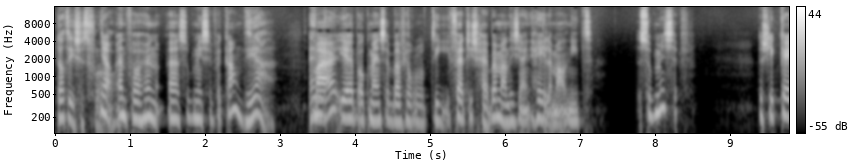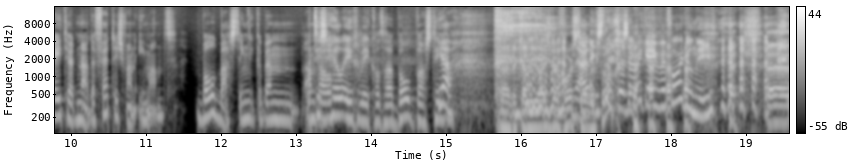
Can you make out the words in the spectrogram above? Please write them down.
Dat is het vooral. Ja, en voor hun eh, submissieve kant. Ja. En- Maar je hebt ook mensen bijvoorbeeld die fetish hebben, maar die zijn helemaal niet submissive. Dus je catert naar de fetish van iemand. Ballbusting. Ik heb een het aantal... is heel ingewikkeld, uh, boldbusting. Ja, Nou, dat kan je wel eens bij nou, voorstellen, ik toch? dat zal ik even voordoen hier. Eh,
